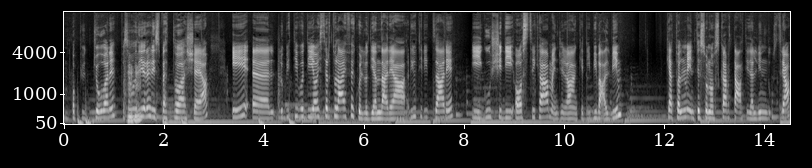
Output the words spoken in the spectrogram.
un po' più giovane, possiamo mm-hmm. dire, rispetto a Shea. E eh, l'obiettivo di Oyster to Life è quello di andare a riutilizzare i gusci di ostrica, ma in generale anche di bivalvi, che attualmente sono scartati dall'industria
